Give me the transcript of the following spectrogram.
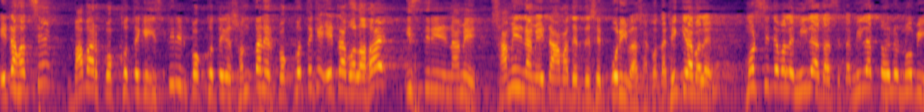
এটা হচ্ছে বাবার পক্ষ থেকে, স্ত্রীর পক্ষ থেকে, সন্তানের পক্ষ থেকে এটা বলা হয় স্ত্রীর নামে, স্বামীর নামে এটা আমাদের দেশের পরিভাষা। কথা ঠিক কিনা বলেন? মসজিদে বলে মিলাদ আছে, তা মিলাদ তো হলো নবীর।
